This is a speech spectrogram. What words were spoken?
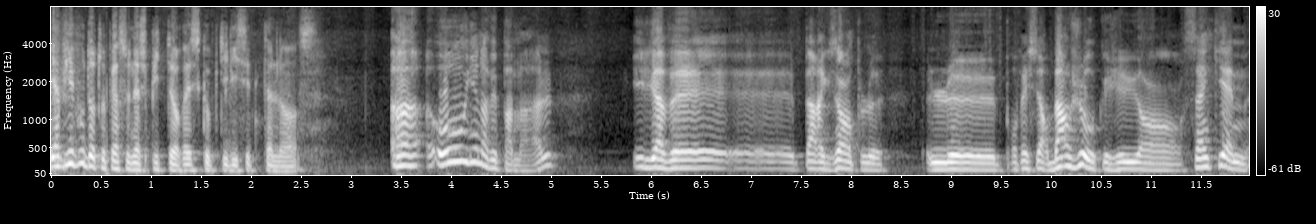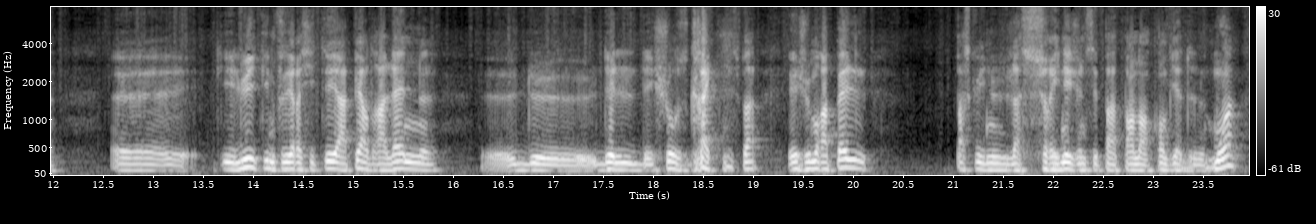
Aviez-vous d'autres personnages pittoresques au petit lycée de Talence? Ah, oh, il y en avait pas mal. Il y avait, euh, par exemple, le professeur Barjot, que j'ai eu en cinquième, euh, qui est lui qui nous faisait réciter à perdre haleine euh, de, des, des choses grecques, n'est-ce pas? Et je me rappelle, parce qu'il nous l'a seriné, je ne sais pas pendant combien de mois,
